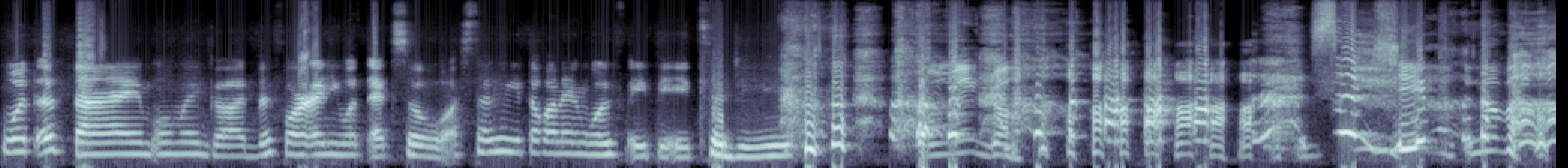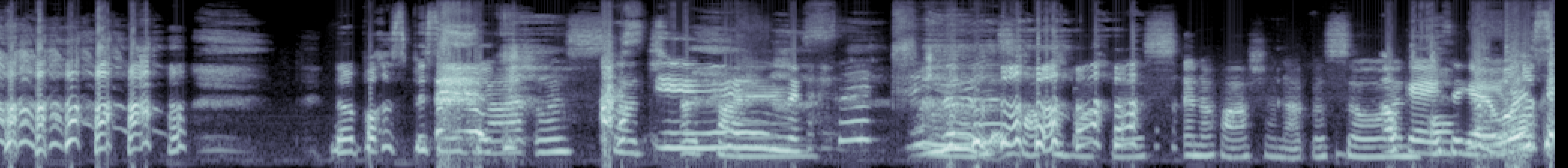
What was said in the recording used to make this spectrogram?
What a time. Oh my God. Before I knew what EXO was, nakikita ko na yung Wolf 88 sa jeep. Oh my God. Sa jeep? ano ba? Napaka-specific. That was such a time. Let's talk about this in a fashion episode. Okay, Okay, sige. We're okay.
